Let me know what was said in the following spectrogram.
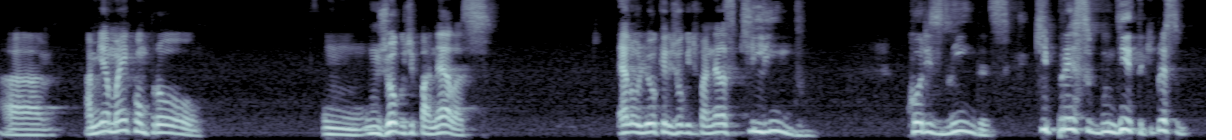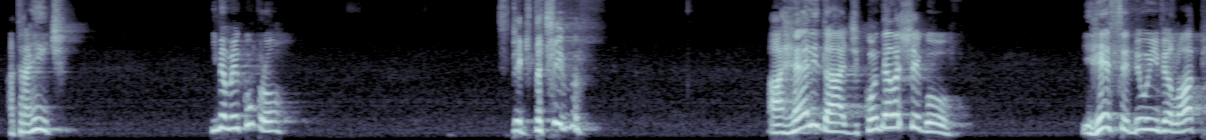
Ah, a minha mãe comprou um, um, jogo de panelas. Ela olhou aquele jogo de panelas, que lindo! Cores lindas, que preço bonito, que preço atraente. E minha mãe comprou. Expectativa. A realidade, quando ela chegou e recebeu o envelope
